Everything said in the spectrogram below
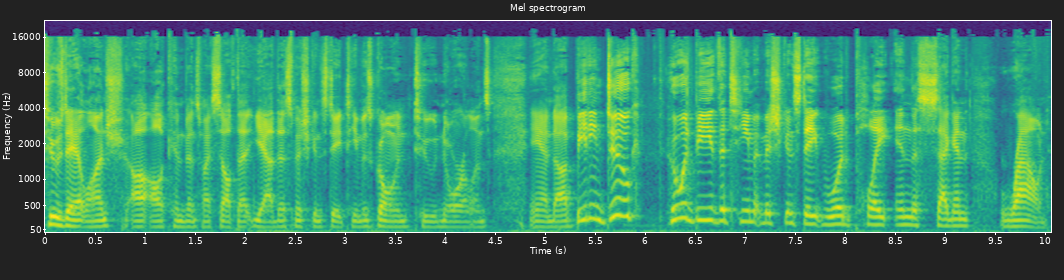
Tuesday at lunch, I'll, I'll, convince myself that yeah, this Michigan State team is going to New Orleans and uh, beating Duke who would be the team at Michigan State would play in the second round.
